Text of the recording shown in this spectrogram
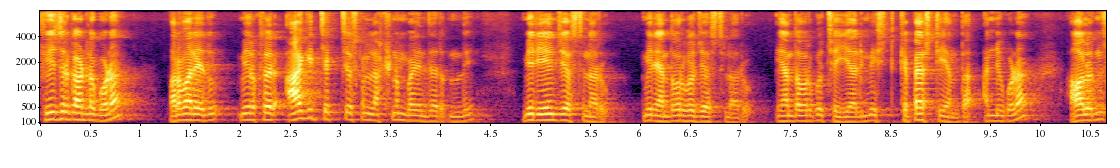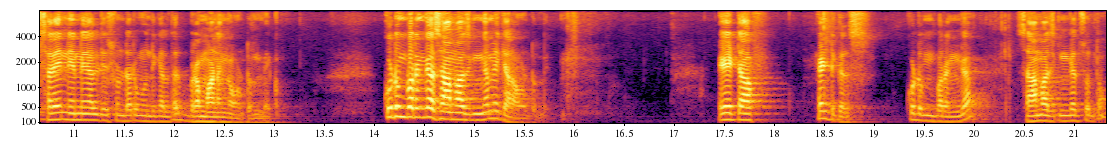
ఫ్యూచర్ కార్డులో కూడా పర్వాలేదు. మీరు ఒకసారి ఆగి చెక్ చేసుకునే లక్షణం బయలుదేరుతుంది. మీరు ఏం చేస్తున్నారు? మీరు ఎంతవరకు చేస్తున్నారు? ఎంతవరకు చేయాలి మీ కెపాసిటీ ఎంత? అన్నీ కూడా ఆలోచన సరైన నిర్ణయాలు తీసుకుంటారు ముందుకెళ్తారు బ్రహ్మాండంగా ఉంటుంది మీకు. కుటుంబపరంగా సామాజికంగా మీకు ఎలా ఉంటుంది? ఎయిట్ ఆఫ్ పెంటికల్స్ కుటుంబపరంగా సామాజికంగా చూద్దాం.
